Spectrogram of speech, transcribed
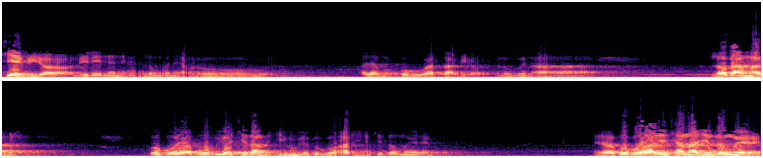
ဖြည့်ပြီးတော့လေးလေးနဲ့နဲ့အလုံးသွင်းနေအောင်လို့အဲကြောင့်မို့ကိုယ်ကစပြီးတော့အလုံးသွင်းတာလောကမှာ ကိုယ်ကိုယ်လည်းပို့ပြီးတော့ချစ်တာမရှိဘူးလေကိုယ်ကိုယ်ဟာရင်ချစ်ဆုံးမဲ့တယ်အဲတော့ကိုယ်ကိုယ်ဟာရင်ချမ်းသာခြင်းဆုံးမဲ့တယ်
